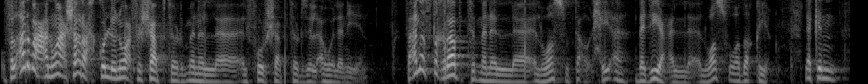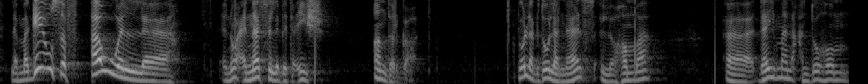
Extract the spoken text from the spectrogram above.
وفي الأربع أنواع شرح كل نوع في شابتر من الفور شابترز الأولانيين. فأنا استغربت من الوصف بتاعه. الحقيقة بديع الوصف ودقيق. لكن لما جه يوصف أول نوع الناس اللي بتعيش اندر جاد بيقول لك دول الناس اللي هم آه، دايما عندهم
